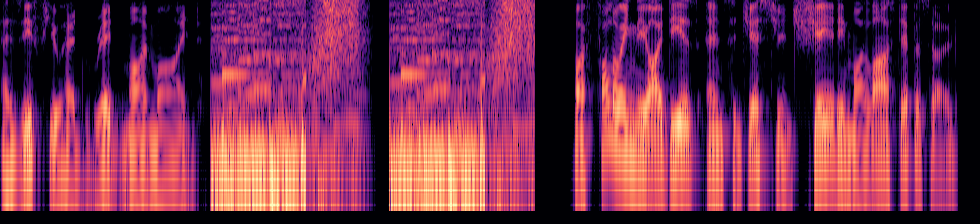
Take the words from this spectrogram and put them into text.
as if you had read my mind. By following the ideas and suggestions shared in my last episode,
